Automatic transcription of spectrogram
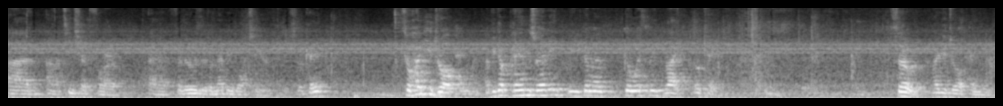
um, and a t-shirt for, uh, for those that are maybe watching afterwards, okay? So how do you draw a penguin? Have you got pens ready? Are you going to go with me? Right, okay. So, how do you draw a penguin?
